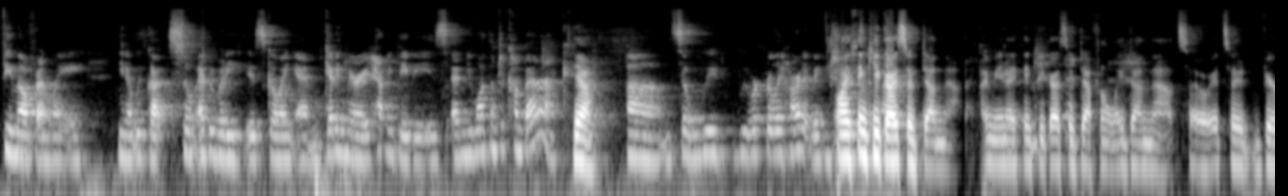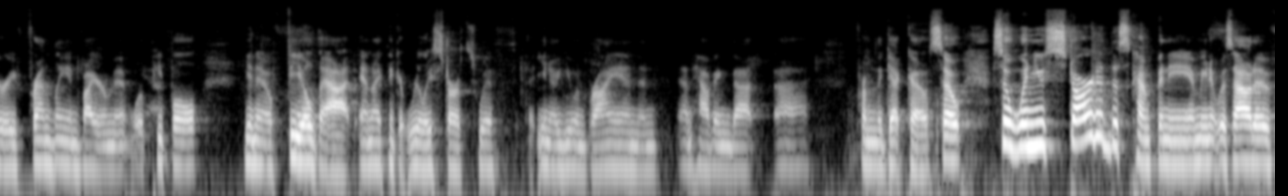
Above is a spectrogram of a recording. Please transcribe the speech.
female friendly. You know, we've got so everybody is going and getting married, having babies, and you want them to come back. Yeah. Um, so we we work really hard at making sure. Well, I think you guys have done that. I mean, I think you guys have definitely done that. So it's a very friendly environment where people, you know, feel that. And I think it really starts with, you know, you and Brian and, and having that uh, from the get go. So, so when you started this company, I mean, it was out of,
